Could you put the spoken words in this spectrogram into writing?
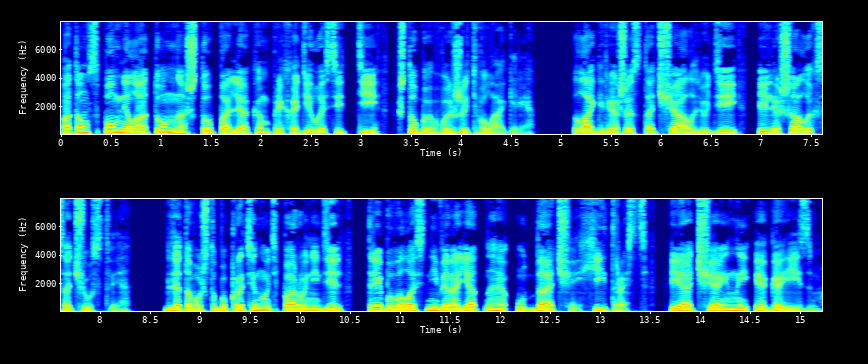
Потом вспомнила о том, на что полякам приходилось идти, чтобы выжить в лагере. Лагерь ожесточал людей и лишал их сочувствия. Для того, чтобы протянуть пару недель, требовалась невероятная удача, хитрость и отчаянный эгоизм.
